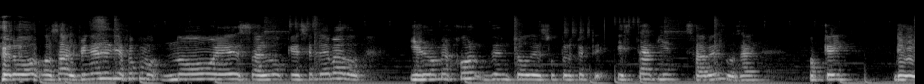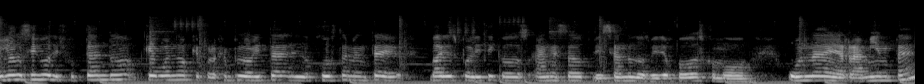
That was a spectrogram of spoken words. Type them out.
Pero, o sea, al final del día fue como, no es algo que es elevado. Y a lo mejor dentro de su perspectiva está bien, ¿sabes? O sea, ok, digo, yo lo sigo disfrutando. Qué bueno que, por ejemplo, ahorita justamente varios políticos han estado utilizando los videojuegos como una herramienta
